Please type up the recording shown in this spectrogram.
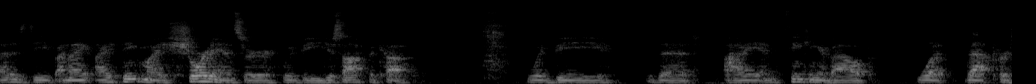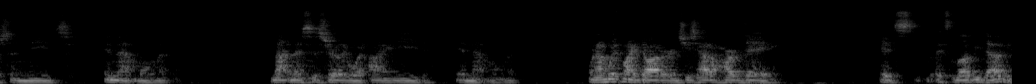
That is deep. And I, I think my short answer would be just off the cuff would be that I am thinking about what that person needs in that moment, not necessarily what I need in that moment. When I'm with my daughter and she's had a hard day, it's it's lovey dovey,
